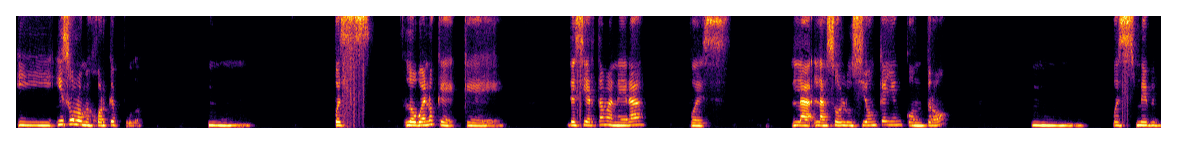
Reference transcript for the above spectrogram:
y hizo lo mejor que pudo. Mm, pues lo bueno que, que de cierta manera, pues la, la solución que ella encontró Mm, pues me,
